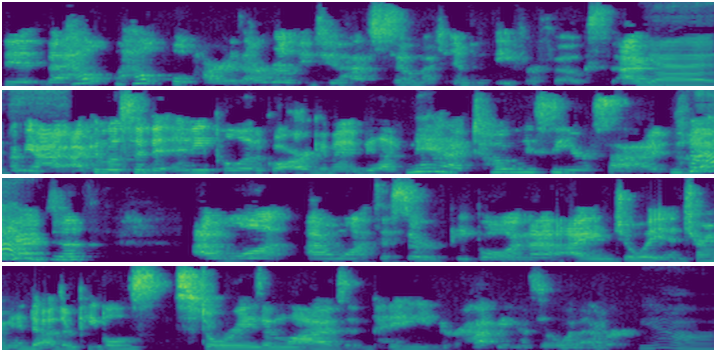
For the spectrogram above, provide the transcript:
the the help helpful part is I really do have so much empathy for folks I Yes. I mean I, I can listen to any political argument and be like man I totally see your side Yeah. Just I want I want to serve people and I, I enjoy entering into other people's stories and lives and pain or happiness or whatever. Yeah,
